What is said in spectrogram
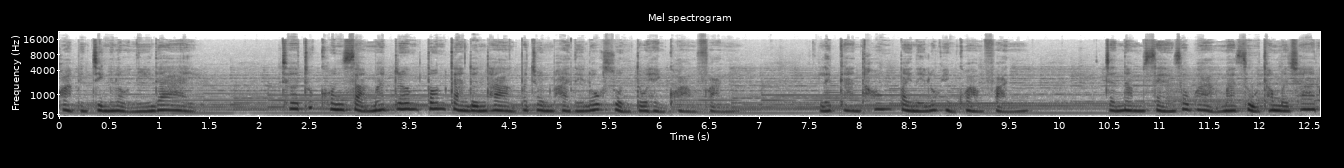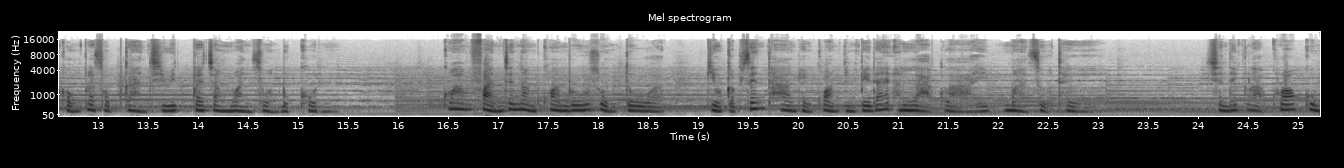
ความเป็นจริงเหล่านี้ได้ เธอทุกคนสามารถเริ่มต้นการเดินทางประจนภายในโลกส่วนตัวแห่งความฝัน และการท่องไปในโลกแห่งความฝัน จะนำแสงสว่างมาสู่ธรรมชาติของประสบการณ์ชีวิตประจำวันส่วนบุคคล ความฝันจะนำความรู้ส่วนตัว เกี่ยวกับเส้นทางแห่งความเป็นไปได้อันหลากหลายมาสู่เธอ ฉันได้กล่าวครอบคลุม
